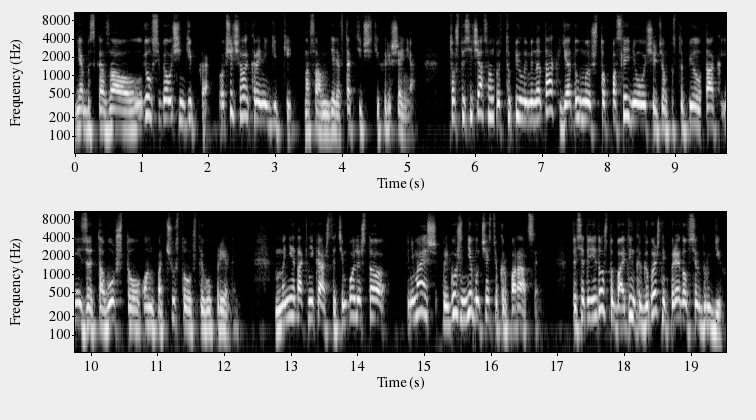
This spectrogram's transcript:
я бы сказал, вел себя очень гибко. Вообще человек крайне гибкий, на самом деле, в тактических решениях. То, что сейчас он поступил именно так, я думаю, что в последнюю очередь он поступил так из-за того, что он почувствовал, что его предали. Мне так не кажется. Тем более, что, понимаешь, Пригожин не был частью корпорации. То есть это не то, чтобы один КГБшник предал всех других.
